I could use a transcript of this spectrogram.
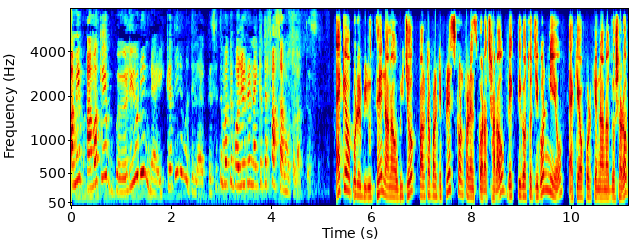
আমি আমাকে বলিউডের নায়িকাদের মতো লাগতেছে তোমাকে বলিউডের নায়িকাদের ফাঁসার মতো লাগতেছে। একে অপরের বিরুদ্ধে নানা অভিযোগ পাল্টাপাল্টি প্রেস কনফারেন্স করা ছাড়াও ব্যক্তিগত জীবন নিয়েও একে অপরকে নানা দোষারোপ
